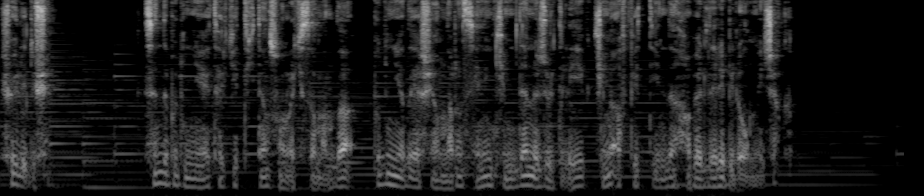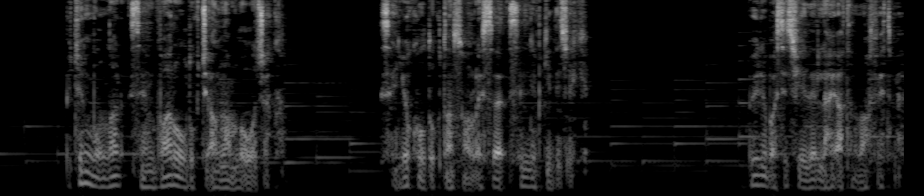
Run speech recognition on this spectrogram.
Şöyle düşün. Sen de bu dünyayı terk ettikten sonraki zamanda bu dünyada yaşayanların senin kimden özür dileyip kimi affettiğinden haberleri bile olmayacak. Bütün bunlar sen var oldukça anlamlı olacak. Sen yok olduktan sonra ise silinip gidecek. Böyle basit şeylerle hayatını mahvetme.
